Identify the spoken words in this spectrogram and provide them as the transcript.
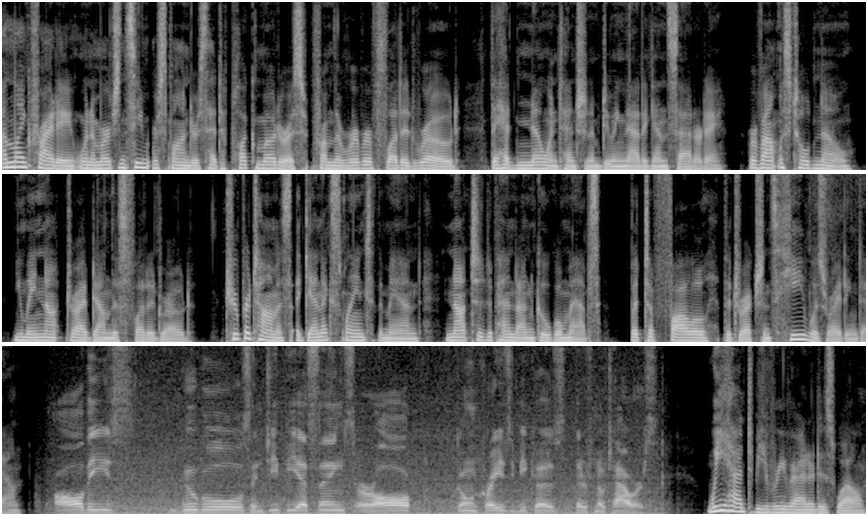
Unlike Friday, when emergency responders had to pluck motorists from the river flooded road, they had no intention of doing that again Saturday. Ravant was told no, you may not drive down this flooded road. Trooper Thomas again explained to the man not to depend on Google Maps, but to follow the directions he was writing down. All these Googles and GPS things are all going crazy because there's no towers. We had to be rerouted as well.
